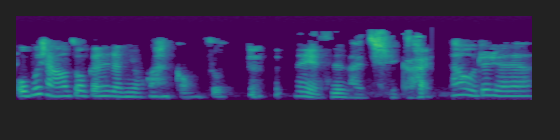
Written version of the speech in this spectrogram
我不想要做跟人有关的工作。那也是蛮奇怪。然后我就觉得，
